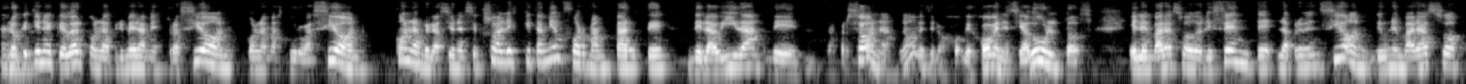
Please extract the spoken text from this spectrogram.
lo que tiene que ver con la primera menstruación, con la masturbación, con las relaciones sexuales, que también forman parte de la vida de las personas, ¿no? desde los, de jóvenes y adultos, el embarazo adolescente, la prevención de un embarazo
